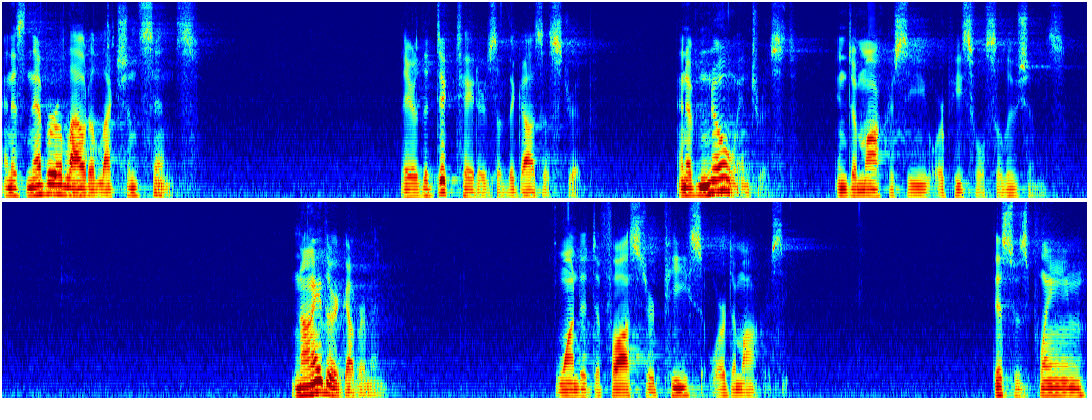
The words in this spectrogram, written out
and has never allowed elections since. They are the dictators of the Gaza Strip and have no interest in democracy or peaceful solutions. Neither government wanted to foster peace or democracy. This was plain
